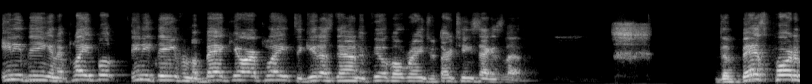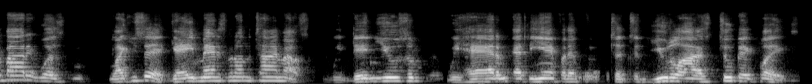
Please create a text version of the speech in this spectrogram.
anything in a playbook, anything from a backyard play to get us down in field goal range with 13 seconds left. The best part about it was, like you said, game management on the timeouts. We didn't use them. We had them at the end for that to, to utilize two big plays.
